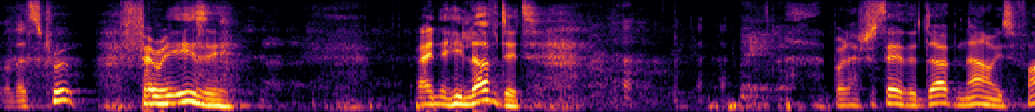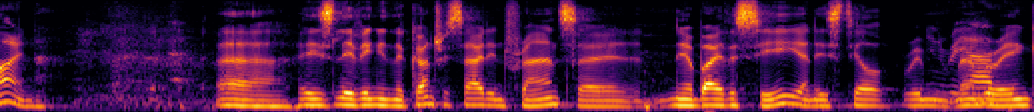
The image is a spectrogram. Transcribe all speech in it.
Well, that's true. Very easy. And he loved it. But I have to say, the dog now is fine. Uh, he's living in the countryside in France, uh, nearby the sea, and he's still rehab. remembering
